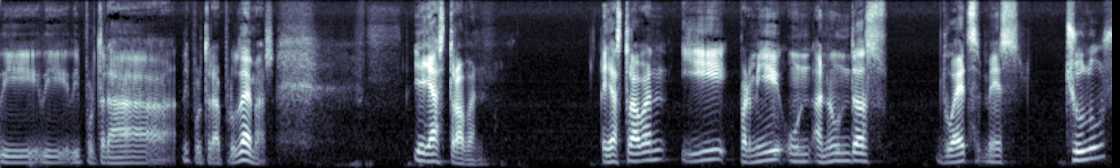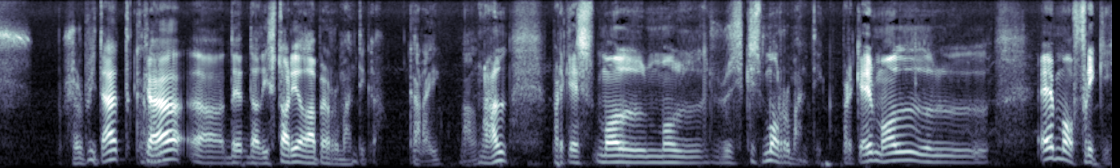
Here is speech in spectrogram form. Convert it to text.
li, li, li, portarà, li portarà problemes. I allà es troben. Allà es troben i, per mi, un, en un dels duets més xulos, això és veritat, que eh, de, de la història de l'òpera romàntica. Carai, val. Val? Perquè és molt, molt, és que és molt romàntic, perquè és molt, és molt friqui,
